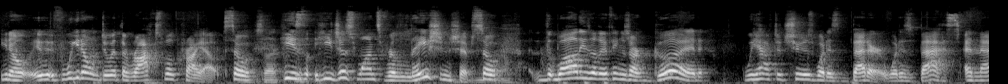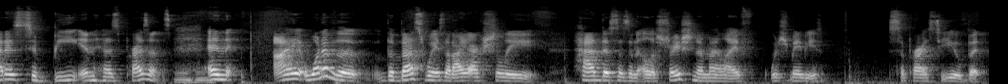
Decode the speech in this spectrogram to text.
you know if we don't do it the rocks will cry out so exactly. he's he just wants relationships so yeah. while these other things are good we have to choose what is better what is best and that is to be in his presence mm-hmm. and i one of the the best ways that i actually had this as an illustration in my life which may be a surprise to you but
